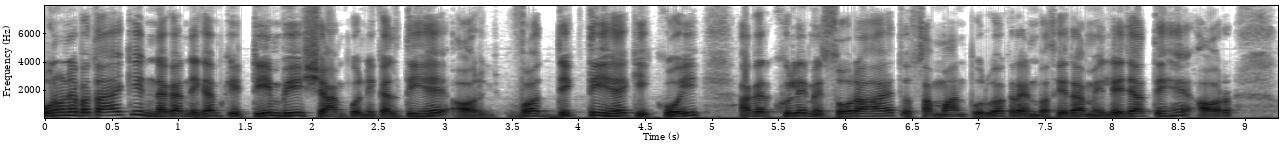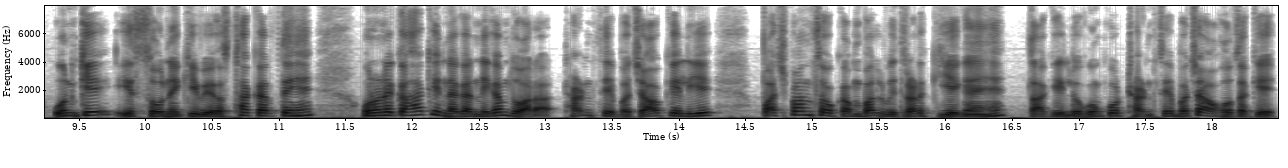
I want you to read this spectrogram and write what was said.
उन्होंने बताया कि नगर निगम की टीम भी शाम को निकलती है और वह दिखती है कि कोई अगर खुले में सो रहा है तो सम्मानपूर्वक रैन बसेरा में ले जाते हैं और उनके इस सोने की व्यवस्था करते हैं। उन्होंने कहा कि नगर निगम द्वारा ठंड से बचाव के लिए पचपन सौ कंबल वितरण किए गए हैं ताकि लोगों को ठंड से बचाव हो सके।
